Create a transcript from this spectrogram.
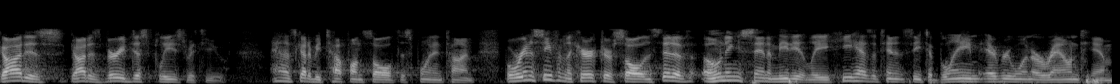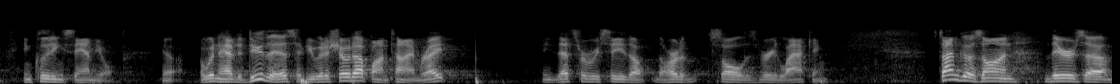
God is, God is very displeased with you. Man, that's got to be tough on Saul at this point in time. But we're going to see from the character of Saul, instead of owning sin immediately, he has a tendency to blame everyone around him, including Samuel. You know, I wouldn't have to do this if you would have showed up on time, right? That's where we see the, the heart of Saul is very lacking. As time goes on, there's uh,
